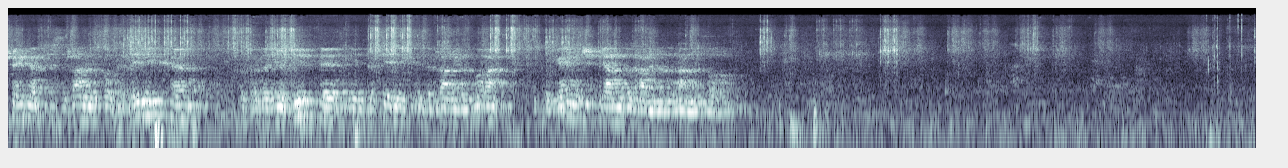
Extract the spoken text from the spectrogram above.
še enkrat, spoštovani gospod predsednik, eh, gospod Blažio eh, in predsednik državnega zbora, gospod Genič, prijazno pozdravljam na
